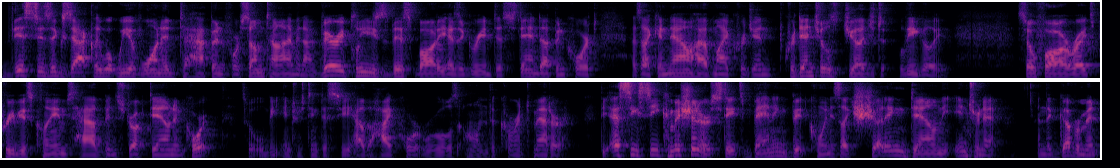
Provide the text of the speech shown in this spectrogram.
This is exactly what we have wanted to happen for some time, and I'm very pleased this body has agreed to stand up in court as I can now have my credentials judged legally. So far, Wright's previous claims have been struck down in court, so it will be interesting to see how the High Court rules on the current matter. The SEC commissioner states banning Bitcoin is like shutting down the internet, and the government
